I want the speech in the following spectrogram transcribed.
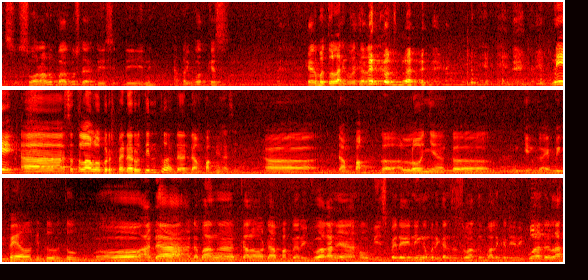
Su- Suara lu bagus dah di di ini Apa? di podcast. Kayak Kebetulan, kebetulan. Nih, eh, setelah lo bersepeda rutin tuh ada dampaknya nggak sih? Eh, dampak ke lo nya, ke mungkin ke epic fail gitu tuh. Oh, ada, ada banget. Kalau dampak dari gua kan ya hobi sepeda ini memberikan sesuatu balik ke diri gua adalah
